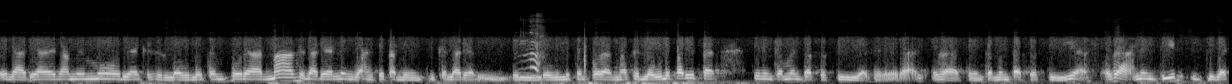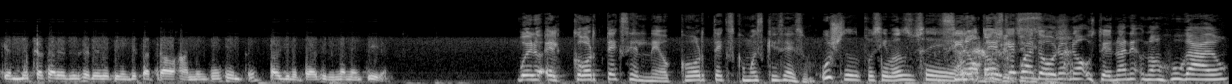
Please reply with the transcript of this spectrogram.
el área de la memoria, que es el lóbulo temporal, más el área del lenguaje, que también implica el área del, del lóbulo temporal, más el lóbulo parietal, tienen que aumentar su actividad cerebral, o sea, tienen que aumentar su actividad. O sea, mentir implica que muchas áreas del cerebro tienen que estar trabajando en conjunto para que no pueda decir una mentira. Bueno, el córtex, el neocórtex, ¿cómo es que es eso? Ush, nos pusimos... eh, Sí, no, es que cuando uno, no, ustedes no han, no han jugado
